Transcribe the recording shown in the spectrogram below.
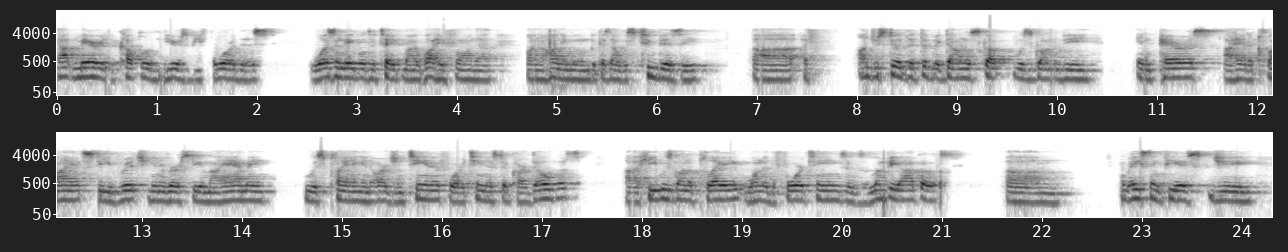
got married a couple of years before this. Wasn't able to take my wife on a on a honeymoon because I was too busy. Uh, I understood that the McDonald's Cup was going to be in Paris. I had a client, Steve Rich, University of Miami who was playing in Argentina for Atenas de Cordobas. Uh, he was going to play one of the four teams. It was Olympiacos, um, Racing PSG,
